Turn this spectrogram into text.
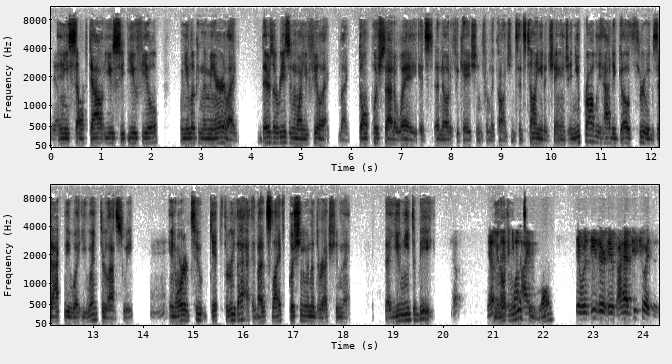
Yeah. Any self-doubt you see you feel when you look in the mirror like there's a reason why you feel like like don't push that away. It's a notification from the conscience. It's telling you to change. And you probably had to go through exactly what you went through last week. In order to get through that that's life pushing you in the direction that that you need to be Yep. you know It's and you listen I, it was either it I had two choices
